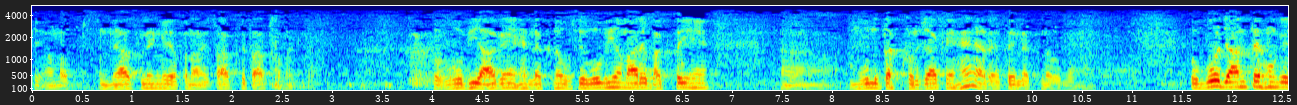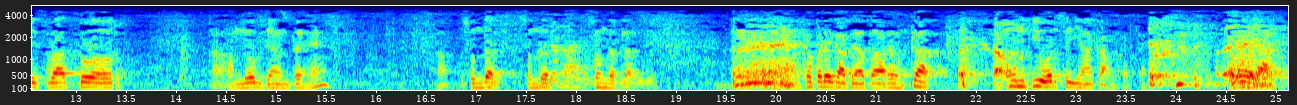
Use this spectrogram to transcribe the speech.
कि हम अब संन्यास लेंगे अपना हिसाब किताब समझ लें। तो वो भी आ गए हैं लखनऊ से। वो भी हमारे भक्त ही हैं। मूलतः खुर्जा के हैं रहते लखनऊ में हैं। तो वो जानते होंगे इस बात को और हम लोग जानते हैं। हाँ, सुंदर सुंदर सुंदर लाल जी। कपड़े का व्यापार है उनका। उनकी ओर से यहाँ काम करता है।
